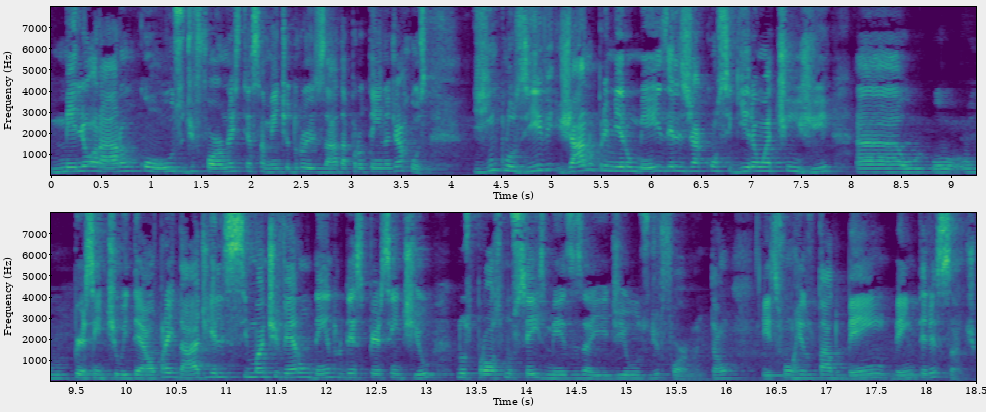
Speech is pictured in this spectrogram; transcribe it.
melhoraram com o uso de fórmula extensamente hidrolisada proteína de arroz. E, inclusive, já no primeiro mês, eles já conseguiram atingir uh, o, o, o percentil ideal para a idade e eles se mantiveram dentro desse percentil nos próximos seis meses aí de uso de fórmula. Então, esse foi um resultado bem, bem interessante.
